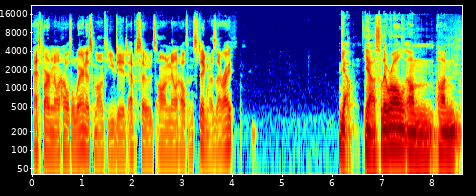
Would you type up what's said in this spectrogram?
as part of Mental Health Awareness Month. You did episodes on mental health and stigma. Is that right? Yeah, yeah. So they were all um, on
